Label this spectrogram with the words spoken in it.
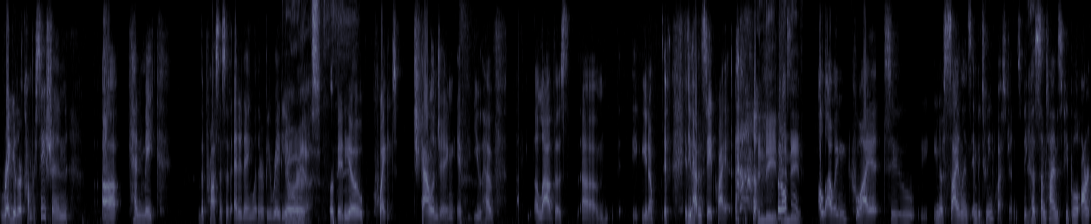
regular conversation uh, can make the process of editing, whether it be radio oh, or, yes. or video, quite challenging if you have allowed those, um, you know, if if you haven't stayed quiet. Indeed, but also indeed. allowing quiet to, you know, silence in between questions because yeah. sometimes people aren't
